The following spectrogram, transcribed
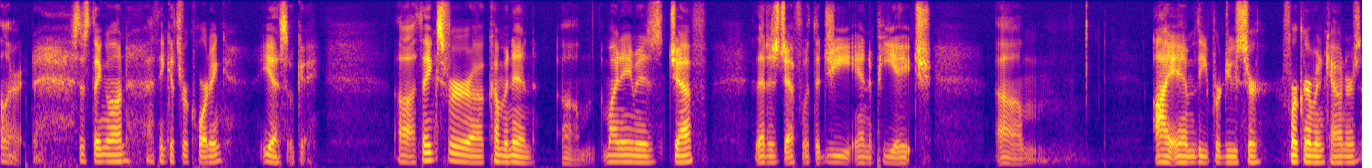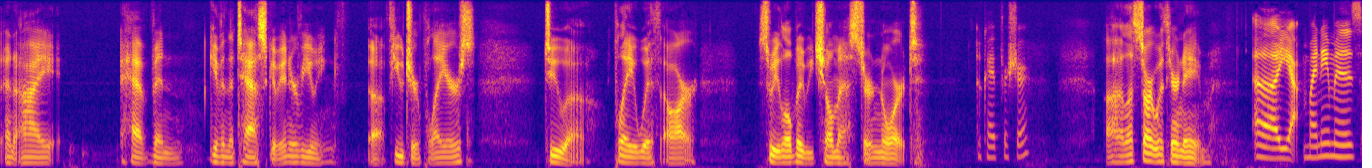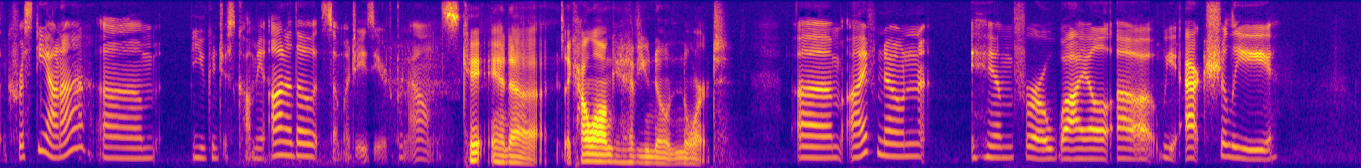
All right. Is this thing on? I think it's recording. Yes, okay. Uh, thanks for uh, coming in. Um, my name is Jeff. That is Jeff with a G and a PH. Um, I am the producer for Grim Encounters, and I have been given the task of interviewing uh, future players to uh, play with our sweet little baby chillmaster, Nort. Okay, for sure. Uh, let's start with your name. Uh, yeah, my name is Christiana. Um, you can just call me Anna though; it's so much easier to pronounce. Okay, and uh, like how long have you known Nort? Um, I've known him for a while. Uh, we actually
